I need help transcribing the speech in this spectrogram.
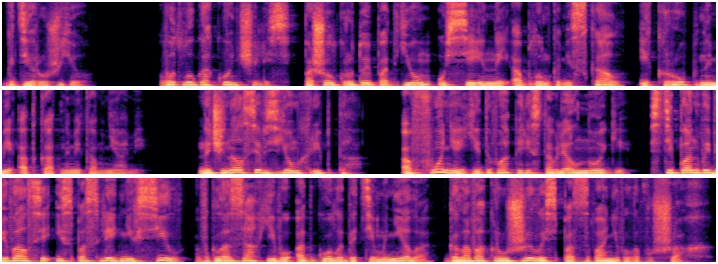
где ружье. Вот луга кончились, пошел крутой подъем, усеянный обломками скал и крупными откатными камнями. Начинался взъем хребта. Афоня едва переставлял ноги. Степан выбивался из последних сил, в глазах его от голода темнело, голова кружилась, позванивала в ушах.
